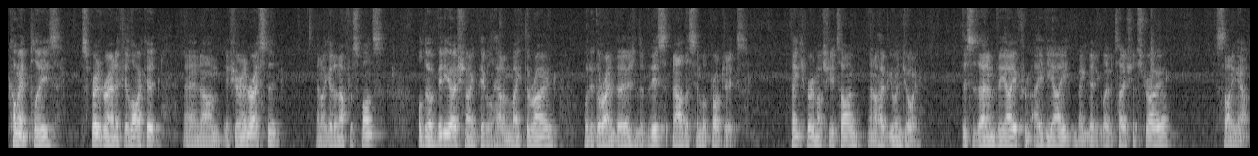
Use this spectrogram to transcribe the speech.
Comment please. Spread it around if you like it. And um, if you're interested and I get enough response I'll do a video showing people how to make their own or do their own versions of this and other similar projects. Thank you very much for your time and I hope you enjoy. This is Adam VA from AVA Magnetic Levitation Australia, signing out.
